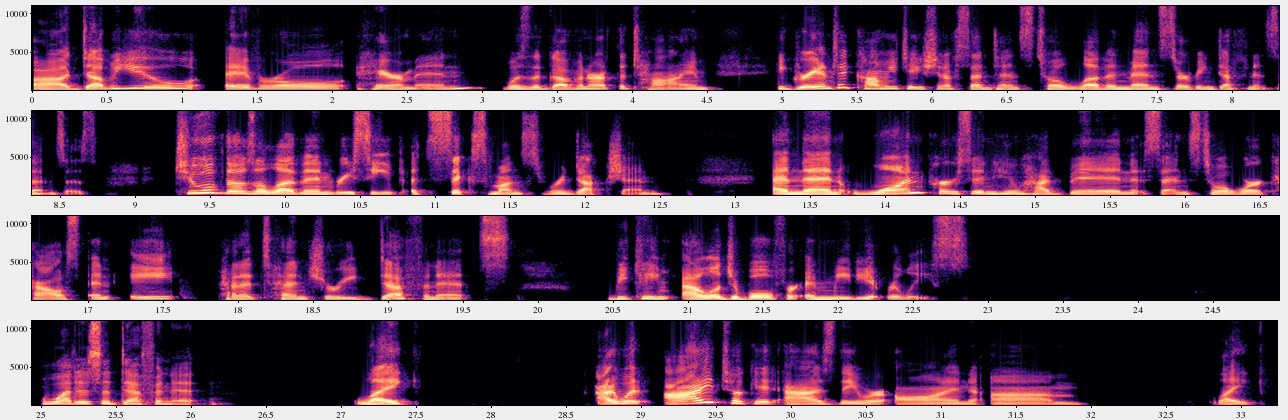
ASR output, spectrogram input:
uh, W. Averell Harriman was the governor at the time. He granted commutation of sentence to 11 men serving definite sentences. Two of those 11 received a six months reduction. And then one person who had been sentenced to a workhouse and eight penitentiary definites became eligible for immediate release. What is a definite? Like I would I took it as they were on um like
